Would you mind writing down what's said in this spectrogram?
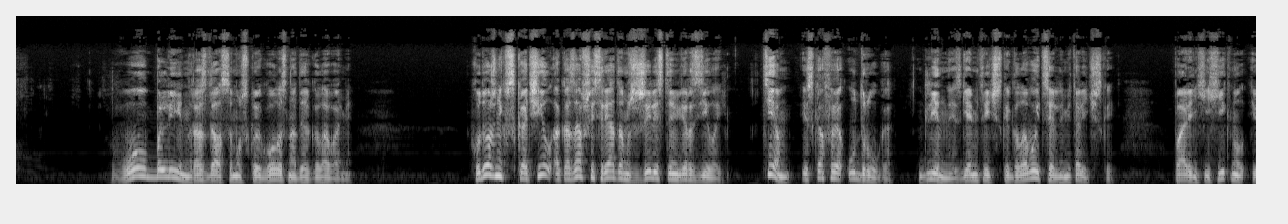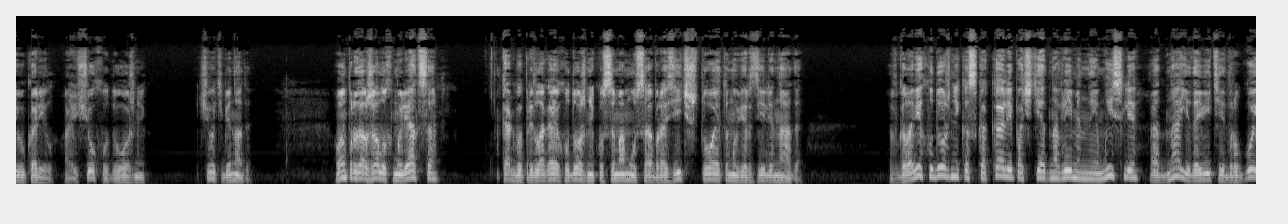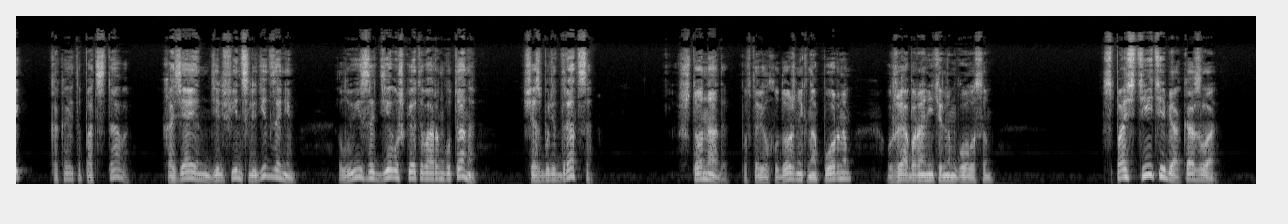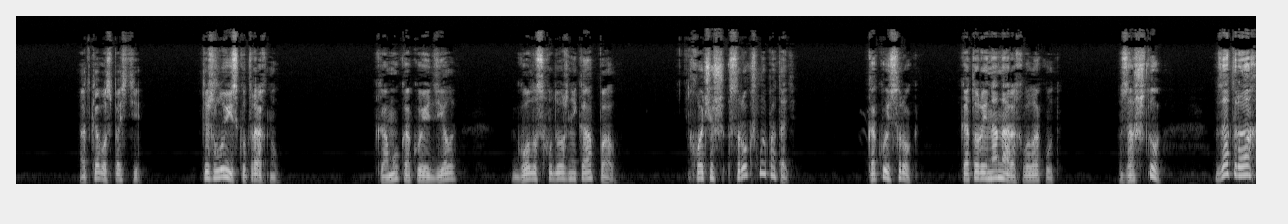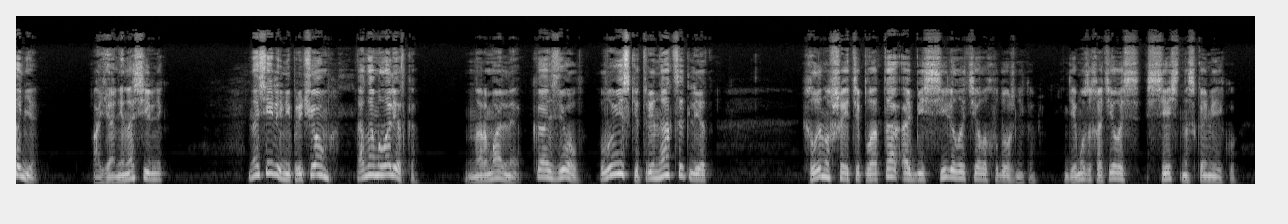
«Во, блин!» — раздался мужской голос над их головами. Художник вскочил, оказавшись рядом с жилистым верзилой. Тем из кафе «У друга», длинный, с геометрической головой, цельно-металлической. Парень хихикнул и укорил. «А еще художник. Чего тебе надо?» Он продолжал ухмыляться, как бы предлагая художнику самому сообразить, что этому верзиле надо. В голове художника скакали почти одновременные мысли, одна ядовитее другой, какая-то подстава. Хозяин, дельфин, следит за ним. Луиза — девушка этого орангутана. Сейчас будет драться. — Что надо? — повторил художник напорным, уже оборонительным голосом. — Спасти тебя, козла. — От кого спасти? Ты же Луиску трахнул. — Кому какое дело? Голос художника опал. — Хочешь срок слопотать? Какой срок? Который на нарах волокут. За что? За траханье. А я не насильник. Насилие ни при чем, она малолетка. Нормальная. Козел. Луиске тринадцать лет. Хлынувшая теплота обессилила тело художника. Ему захотелось сесть на скамейку —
